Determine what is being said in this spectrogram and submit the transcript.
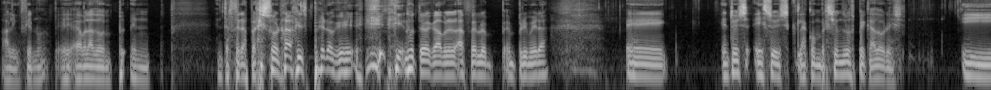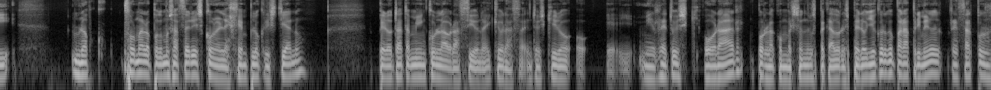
al infierno. He hablado en, tercera persona, espero que, no tenga que hacerlo en, primera. Eh, entonces, eso es la conversión de los pecadores. Y una forma lo podemos hacer es con el ejemplo cristiano, pero está también con la oración, hay que orar. Entonces quiero, eh, mi reto es orar por la conversión de los pecadores, pero yo creo que para primero rezar por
